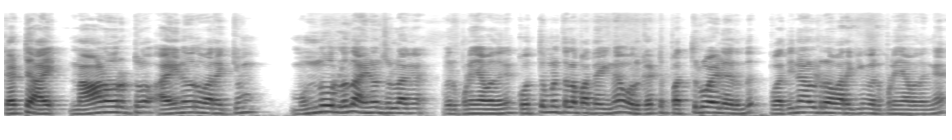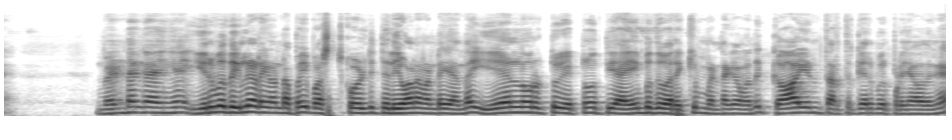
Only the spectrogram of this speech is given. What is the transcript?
கட்டு ஐ நானூறு டு ஐநூறு வரைக்கும் முந்நூறுலேருந்து ஐநூறு சொல்லாங்க விற்பனையாகுதுங்க. ஆகுதுங்க கொத்தமல்லத்தில் பார்த்தீங்கன்னா ஒரு கட்டு பத்து ரூபாயிலேருந்து பதினாலு ரூபா வரைக்கும் விற்பனையாகுதுங்க. வெண்டங்காய்ங்க இருபது கிலோ எடை கொண்ட போய் ஃபஸ்ட் குவாலிட்டி தெளிவான வெண்டையாக இருந்தால் ஏழ்நூறு டு எட்நூற்றி ஐம்பது வரைக்கும் வெண்டைக்காய் வந்து காயின் தரத்திற்கேற்ப விற்பனையாகுதுங்க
